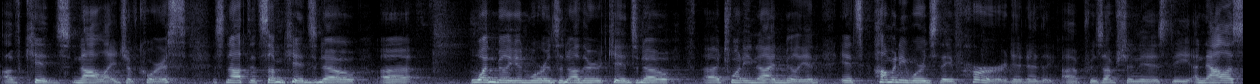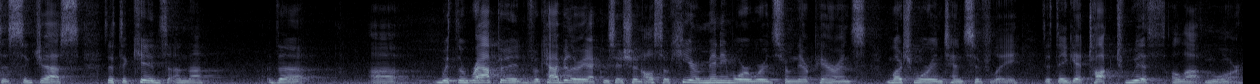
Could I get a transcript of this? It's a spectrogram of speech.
of kids' knowledge, of course. It's not that some kids know uh, 1 million words and other kids know uh, 29 million. It's how many words they've heard. And uh, the uh, presumption is the analysis suggests that the kids on the, the, uh, with the rapid vocabulary acquisition also hear many more words from their parents much more intensively, that they get talked with a lot more.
